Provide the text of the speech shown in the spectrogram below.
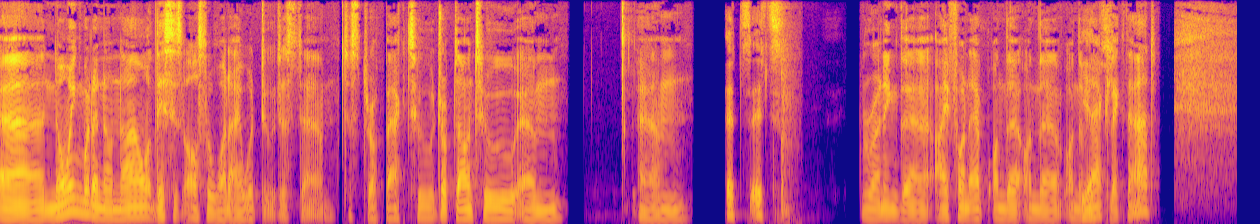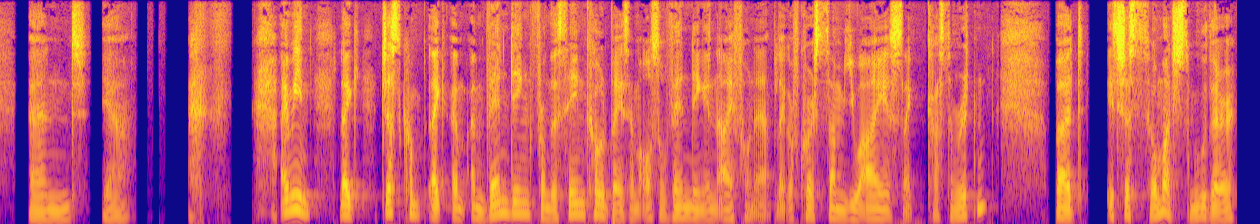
uh, knowing what I know now, this is also what I would do. Just um, just drop back to drop down to um, um, It's it's running the iPhone app on the on the on the Yes. Mac like that. And yeah. I mean, like just comp- like I'm, I'm vending from the same code base. I'm also vending an iPhone app. Like, of course, some UI is like custom written, but it's just so much smoother.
